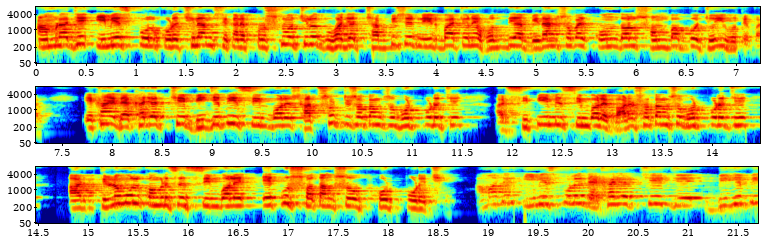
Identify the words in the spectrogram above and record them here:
আমরা যে ইমেজ পোল করেছিলাম, সেখানে প্রশ্ন ছিল দু হাজার নির্বাচনে হলদিয়া বিধানসভায় কোন দল সম্ভাব্য জয়ী হতে পারে? এখানে দেখা যাচ্ছে, বিজেপি সিম্বলে সাতষট্টি শতাংশ ভোট পড়েছে, আর সিপিএমের সিম্বলে বারো শতাংশ ভোট পড়েছে। আর তৃণমূল কংগ্রেসের সিম্বলে একুশ শতাংশ ভোট পড়েছে। আমাদের ইমেজ পোলে দেখা যাচ্ছে যে বিজেপি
